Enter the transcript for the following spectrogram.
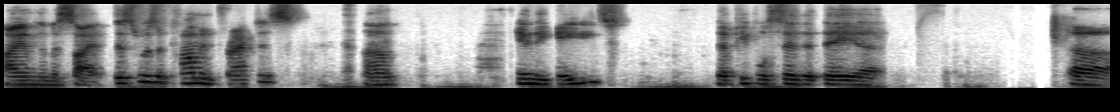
I am the Messiah. This was a common practice um, in the 80s that people said that they uh, uh,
